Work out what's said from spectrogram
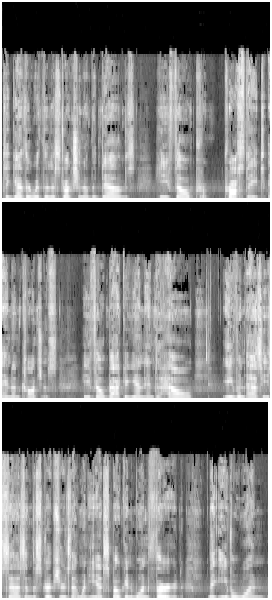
together with the destruction of the devs, he fell pr- prostrate and unconscious he fell back again into hell, even as he says in the scriptures that when he had spoken one third, the evil one,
